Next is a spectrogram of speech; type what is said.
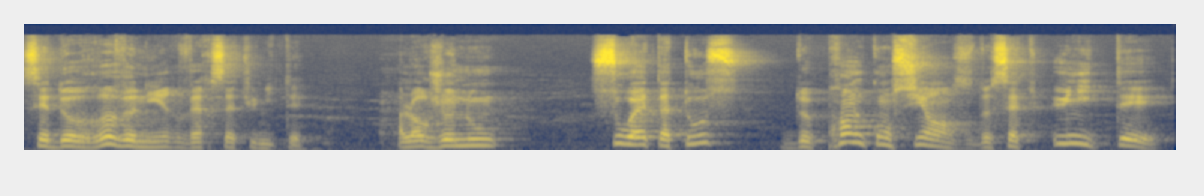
c'est de revenir vers cette unité. Alors je nous souhaite à tous de prendre conscience de cette unité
